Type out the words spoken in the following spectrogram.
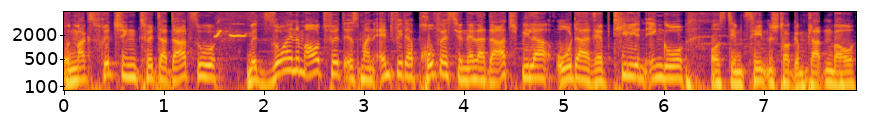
Und Max Fritsching twittert dazu, mit so einem Outfit ist man entweder professioneller Dartspieler oder Reptilien-Ingo aus dem zehnten Stock im Plattenbau,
